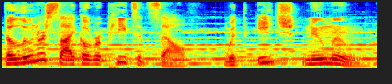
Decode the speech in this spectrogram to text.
The lunar cycle repeats itself with each new moon.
